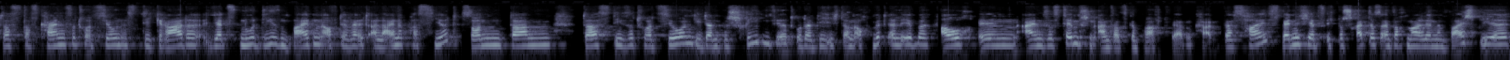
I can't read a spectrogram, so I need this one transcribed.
dass das keine Situation ist, die gerade jetzt nur diesen beiden auf der Welt alleine passiert, sondern dass die Situation, die dann beschrieben wird oder die ich dann auch miterlebe, auch in einen systemischen Ansatz gebracht werden kann. Das heißt, wenn ich jetzt, ich beschreibe das einfach mal in einem Beispiel,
